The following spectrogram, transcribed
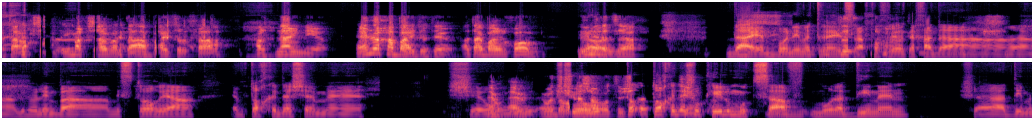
אתה עכשיו, אם עכשיו אתה הבית שלך על תנאי ניר, אין לך בית יותר, אתה ברחוב, מי לא, מנצח? די, הם בונים את ריינס להפוך להיות אחד הגדולים במסטוריה, הם תוך כדי שהם... אה, שהוא, הם, הם, הם שהוא תוך, כדי שהוא כאילו מוצב מול הדימן, שהדימן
